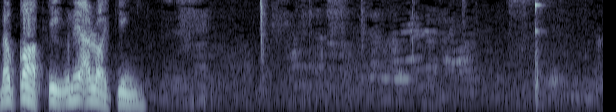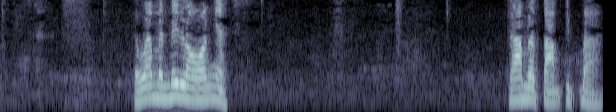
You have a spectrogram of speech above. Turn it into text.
แล้วกรอบจริงวันนี้อร่อยจริงแต่ว่ามันไม่ร้อนไง ชามละสามสิบบาท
